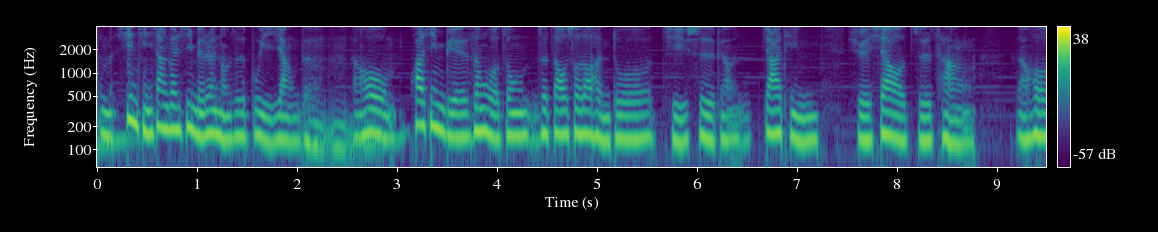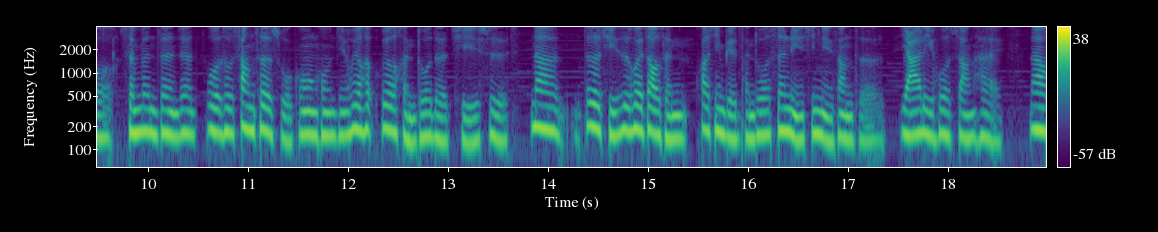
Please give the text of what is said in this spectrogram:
什么性倾向跟性别认同是不一样的。然后跨性别生活中就遭受到很多歧视，比方家庭、学校、职场，然后身份证这或者说上厕所、公共空间会有会有很多的歧视。那这个歧视会造成跨性别很多生理、心理上的压力或伤害。那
